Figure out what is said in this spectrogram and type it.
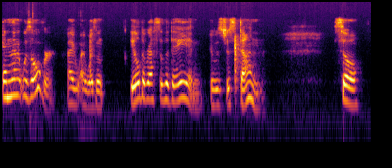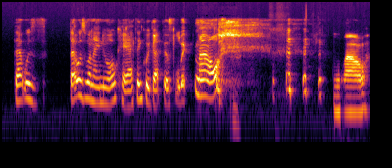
And then it was over. I, I wasn't ill the rest of the day and it was just done. So that was that was when I knew, okay, I think we got this licked now. Wow.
